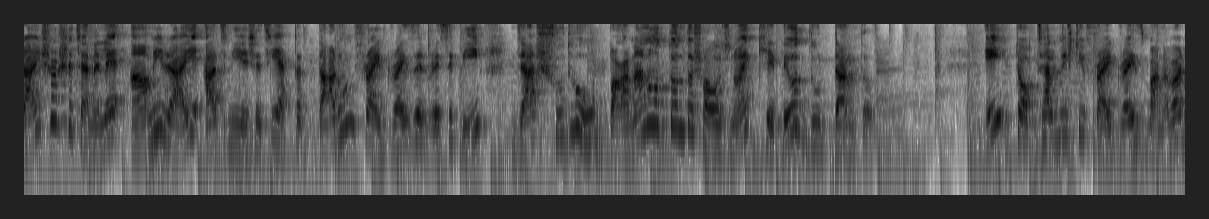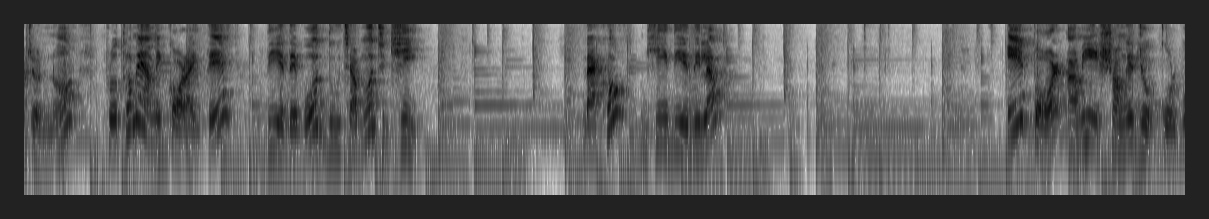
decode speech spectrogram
রাই সর্ষে চ্যানেলে আমি, রাই, আজ নিয়ে এসেছি একটা দারুণ ফ্রাইড রাইসের রেসিপি যা শুধু বানানো অত্যন্ত সহজ নয়, খেতেও দুর্দান্ত। এই টকঝাল মিষ্টি ফ্রাইড রাইস বানাবার জন্য প্রথমে আমি কড়াইতে দিয়ে দেব দু চামচ ঘি। দেখো, ঘি দিয়ে দিলাম। এরপর আমি এর সঙ্গে যোগ করব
